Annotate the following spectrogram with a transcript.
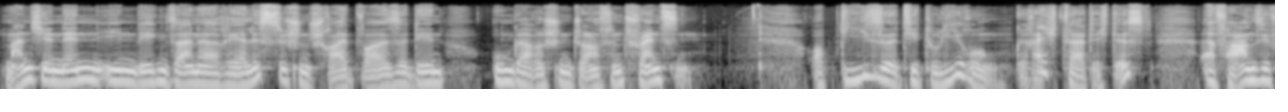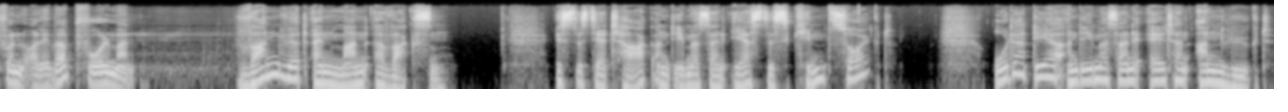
Manche nennen ihn wegen seiner realistischen Schreibweise den ungarischen Jonathan Franzen. Ob diese Titulierung gerechtfertigt ist, erfahren Sie von Oliver Pfohlmann. Wann wird ein Mann erwachsen? Ist es der Tag, an dem er sein erstes Kind zeugt? Oder der, an dem er seine Eltern anlügt,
